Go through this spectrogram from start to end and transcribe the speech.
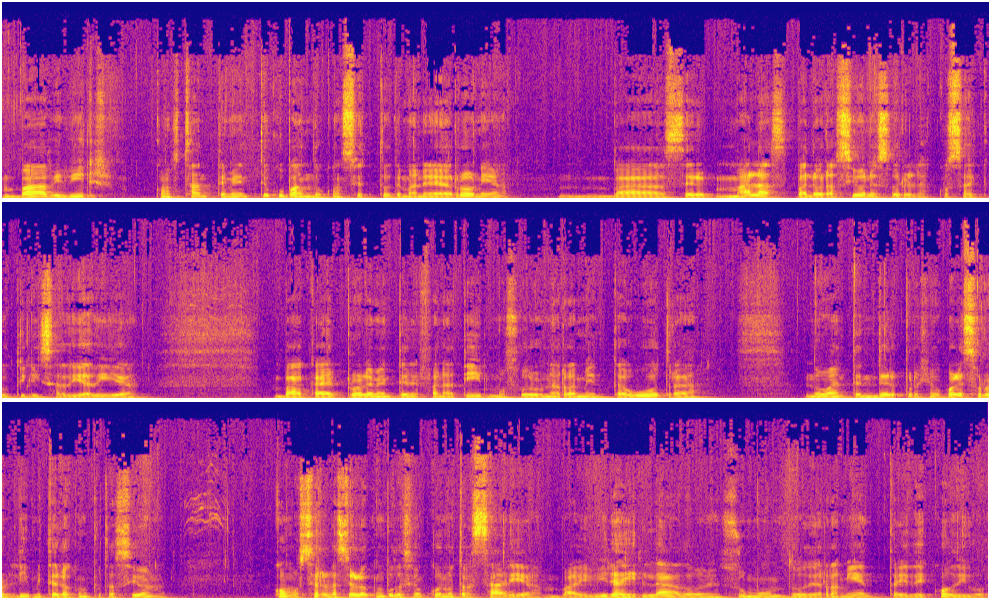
va a vivir constantemente ocupando conceptos de manera errónea, va a hacer malas valoraciones sobre las cosas que utiliza día a día, va a caer probablemente en el fanatismo sobre una herramienta u otra, no va a entender, por ejemplo, cuáles son los límites de la computación, cómo se relaciona la computación con otras áreas, va a vivir aislado en su mundo de herramientas y de código.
